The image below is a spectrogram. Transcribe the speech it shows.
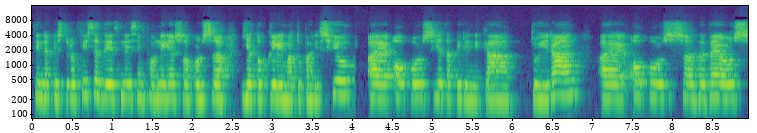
την επιστροφή σε διεθνείς συμφωνίες όπως ε, για το κλίμα του Παρισιού, ε, όπως για τα πυρηνικά του Ιράν, ε, όπως βεβαίως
